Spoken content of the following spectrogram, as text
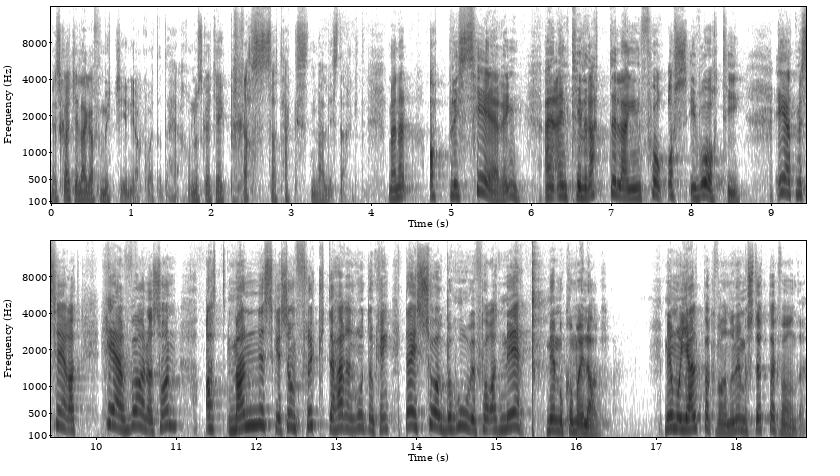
Vi skal ikke legge for mye inn i akkurat dette. her, og Nå skal ikke jeg presse teksten veldig sterkt. Men en applisering, en, en tilrettelegging for oss i vår tid, er at vi ser at her var det sånn at mennesker som frykter Herren rundt omkring, de så behovet for at vi, vi må komme i lag. Vi må hjelpe hverandre, vi må støtte hverandre.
